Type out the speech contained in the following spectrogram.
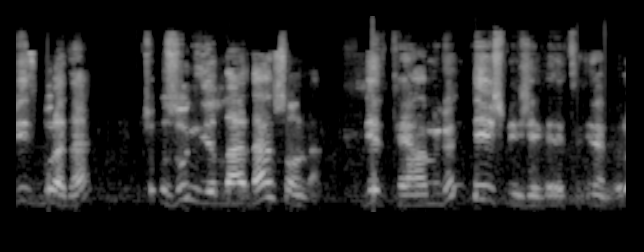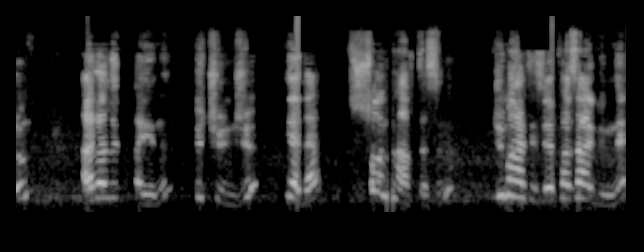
biz burada çok uzun yıllardan sonra bir teamülün değişmeyeceği gerektiğine inanıyorum. Aralık ayının üçüncü ya da son haftasının cumartesi ve pazar gününe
